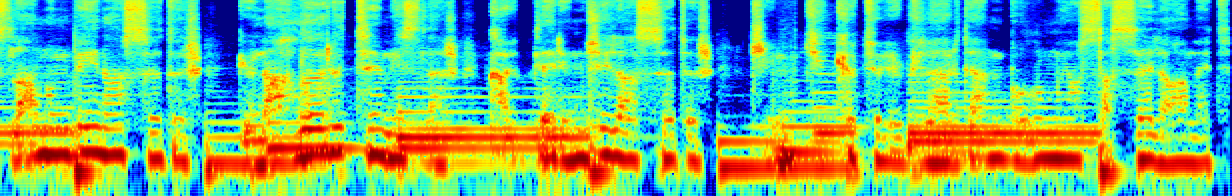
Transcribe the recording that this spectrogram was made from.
İslam'ın binasıdır. Günahları temizler, kalplerin cilasıdır. Kim ki kötülüklerden bulmuyorsa selamet.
